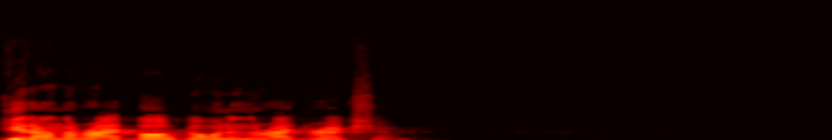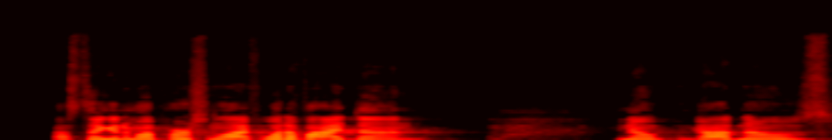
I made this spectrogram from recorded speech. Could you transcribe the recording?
Get on the right boat, going in the right direction. I was thinking in my personal life, what have I done? You know, God knows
